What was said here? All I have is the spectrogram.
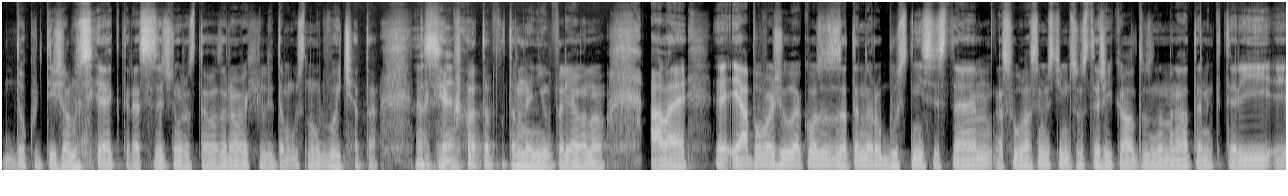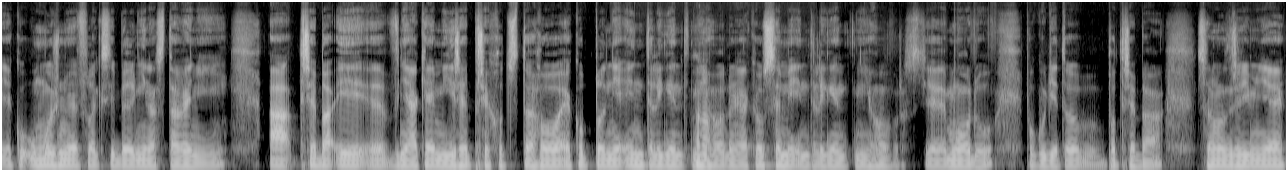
dokud ty žaluzie, které se začnou rozstavovat zrovna ve chvíli, tam usnou dvojčata, Jasně. tak jako to potom není úplně ono. Ale e, já považuji jako za ten robustní systém a souhlasím s tím, co jste říkal, to znamená ten, který jako umožňuje flexibilní nastavení a třeba i e, v nějaké míře přechod z toho jako plně inteligentního ano. do nějakého semi-inteligentního prostě módu, pokud je to potřeba. Samozřejmě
